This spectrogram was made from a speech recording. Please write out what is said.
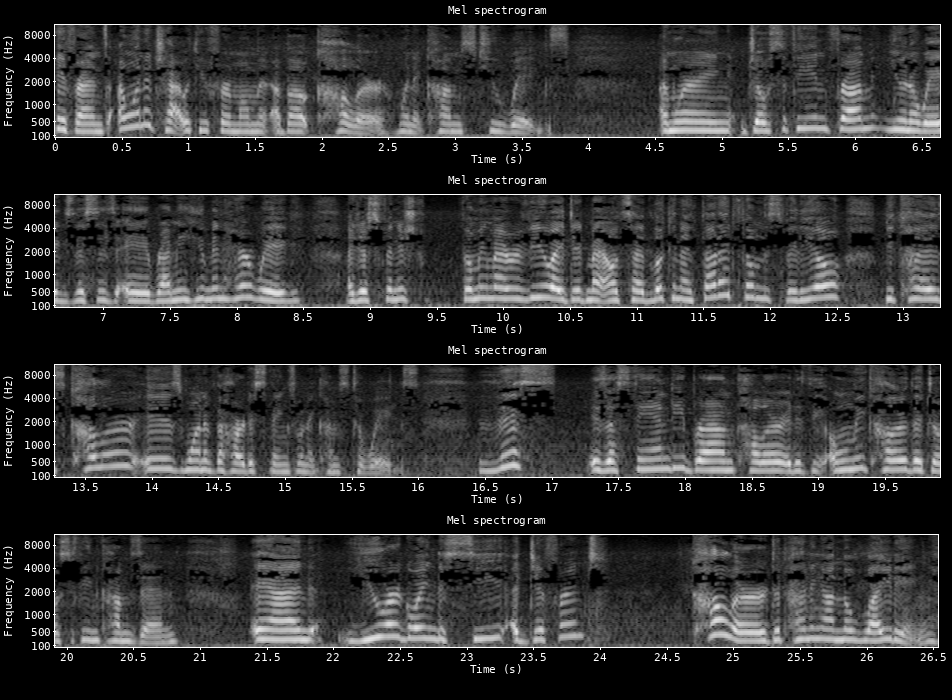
Hey friends, I want to chat with you for a moment about color when it comes to wigs. I'm wearing Josephine from Uniwigs. This is a Remy human hair wig. I just finished filming my review. I did my outside look and I thought I'd film this video because color is one of the hardest things when it comes to wigs. This is a sandy brown color. It is the only color that Josephine comes in. And you are going to see a different color depending on the lighting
